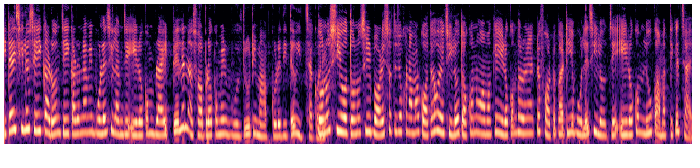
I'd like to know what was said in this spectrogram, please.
এটাই ছিল সেই কারণ। যেই কারণে আমি বলেছিলাম যে এরকম ব্রাইড পেলে না সব রকমের ভুল ত্রুটি মাফ করে দিতেও ইচ্ছা করে। তনুশ্রী ও তনুশ্রীর বরের সাথে যখন আমার কথা হয়েছিল তখন ও আমাকে এরকম ধরনের একটা ফটো পাঠিয়ে বলেছিল যে এইরকম লুক আমার থেকে চাই।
